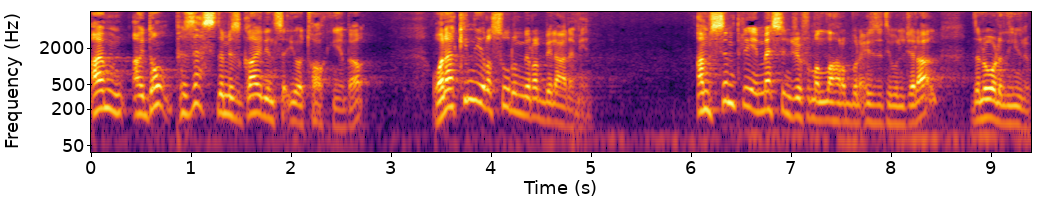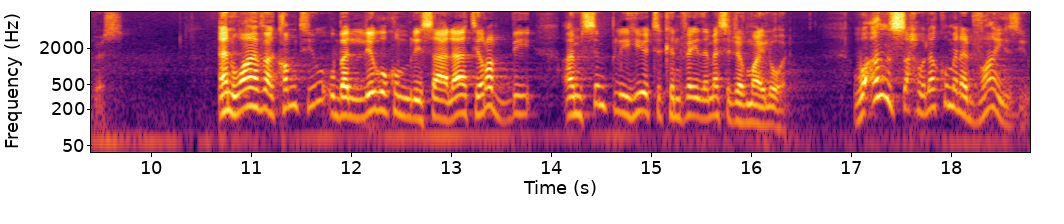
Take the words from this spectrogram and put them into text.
I'm, I don't possess the misguidance that you're talking about. وَلَكِنِّي رَسُولٌ مِّن I'm simply a messenger from Allah Rabbul Izzati wal Jalal, the Lord of the universe. And why have I come to you? أُبَلِّغُكُمْ رِسَالَاتِ رَبِّي I'm simply here to convey the message of my Lord. وَأَنصَحُ لَكُمْ and advise you.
